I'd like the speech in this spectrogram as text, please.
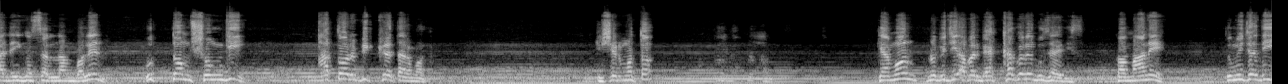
আলাইহি ওয়াসাল্লাম বলেন, উত্তম সঙ্গী আতর বিক্রেতার মতো। কিসের মতো? কেমন? নবীজি আবার ব্যাখ্যা করে বুঝাই দিস বা মানে তুমি যদি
